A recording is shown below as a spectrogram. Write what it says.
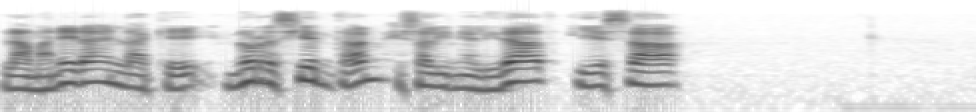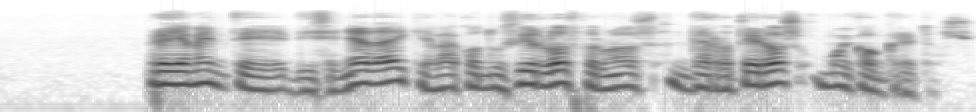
la manera en la que no resientan esa linealidad y esa previamente diseñada y que va a conducirlos por unos derroteros muy concretos.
